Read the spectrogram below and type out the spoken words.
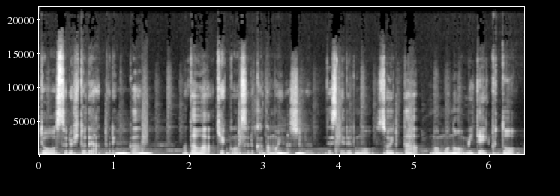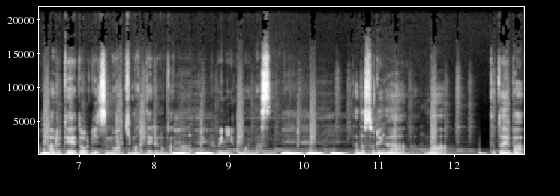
動をする人であったりとか、うんうんまたは結婚する方もいらっしゃるんですけれども、そういったまあものを見ていくと、うん。ある程度リズムは決まっているのかなというふうに思います。うんうんうんただそれがまあ例えば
